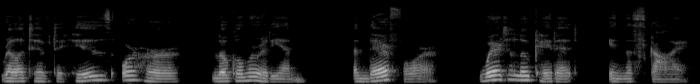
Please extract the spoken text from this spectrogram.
relative to his or her local meridian and therefore where to locate it in the sky.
